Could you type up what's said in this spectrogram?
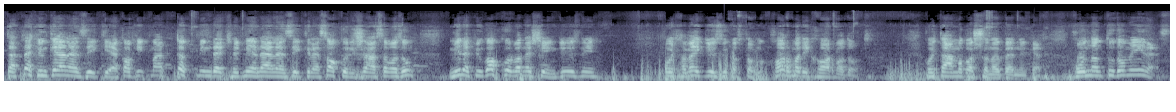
Tehát nekünk ellenzékiek, akik már tök mindegy, hogy milyen ellenzéki lesz, akkor is rászavazunk, mi nekünk akkor van esélyünk győzni, hogyha meggyőzzük azt a harmadik harmadot, hogy támogassanak bennünket. Honnan tudom én ezt?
